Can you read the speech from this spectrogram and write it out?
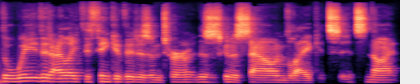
the way that i like to think of it is in turn this is going to sound like it's it's not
